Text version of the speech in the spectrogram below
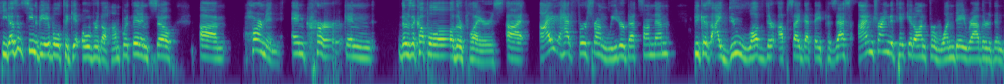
he doesn't seem to be able to get over the hump with it. And so um, Harman and Kirk, and there's a couple other players. Uh, I had first round leader bets on them because I do love their upside that they possess. I'm trying to take it on for one day rather than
